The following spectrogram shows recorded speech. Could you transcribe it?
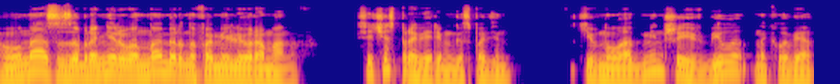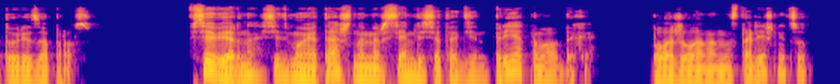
У нас забронирован номер на фамилию Романов. «Сейчас проверим, господин», — кивнула админша и вбила на клавиатуре запрос. «Все верно. Седьмой этаж, номер 71. Приятного отдыха», — положила она на столешницу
